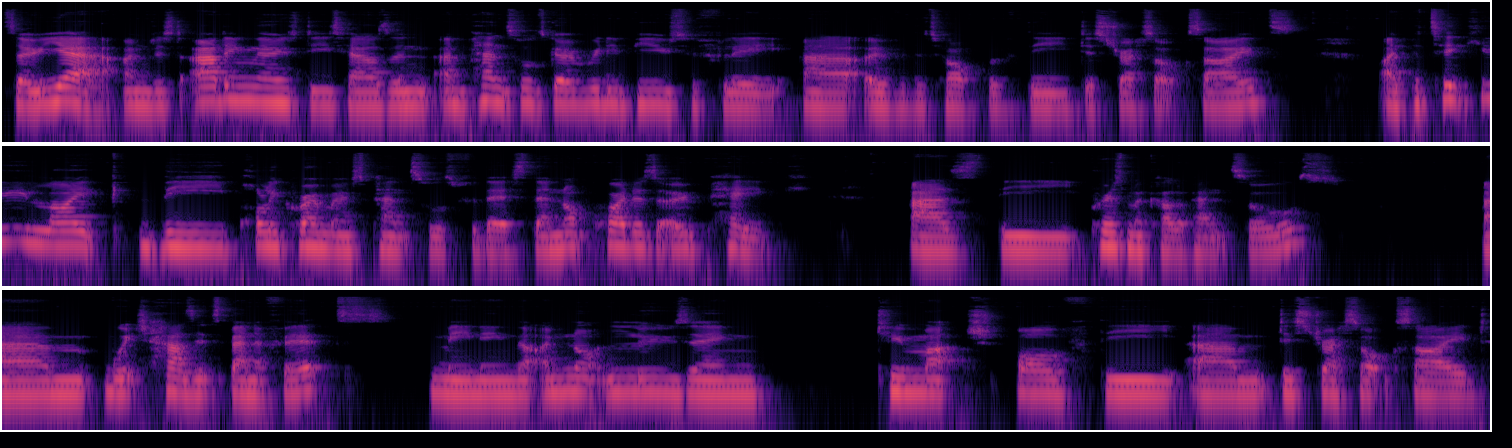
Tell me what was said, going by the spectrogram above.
so yeah, I'm just adding those details and, and pencils go really beautifully uh, over the top of the Distress Oxides. I particularly like the Polychromos pencils for this. They're not quite as opaque as the Prismacolor pencils, um, which has its benefits, meaning that I'm not losing too much of the um, Distress Oxide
